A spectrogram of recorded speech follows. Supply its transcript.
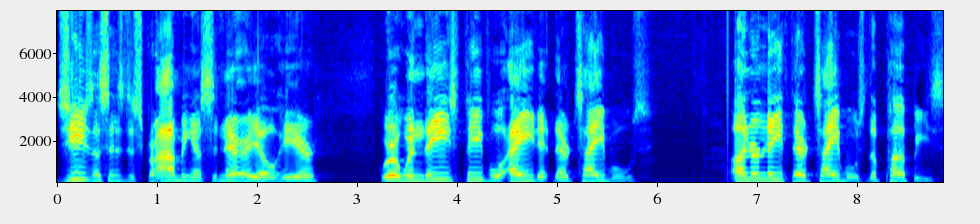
Jesus is describing a scenario here where when these people ate at their tables, underneath their tables, the puppies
